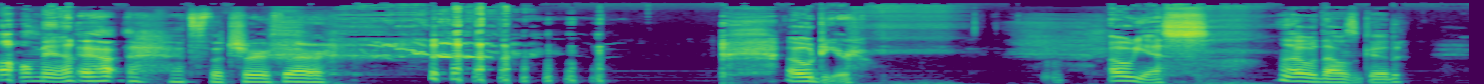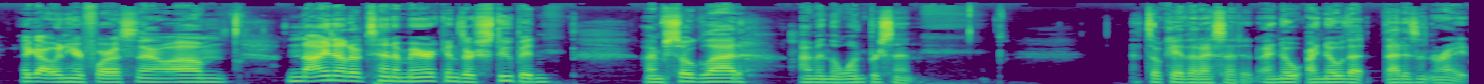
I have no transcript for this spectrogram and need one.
oh man, Yeah, that's the truth there. oh dear. Oh yes. Oh, that was good. I got one here for us now. Um, nine out of ten Americans are stupid. I'm so glad I'm in the one percent. It's okay that I said it. I know. I know that that isn't right,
